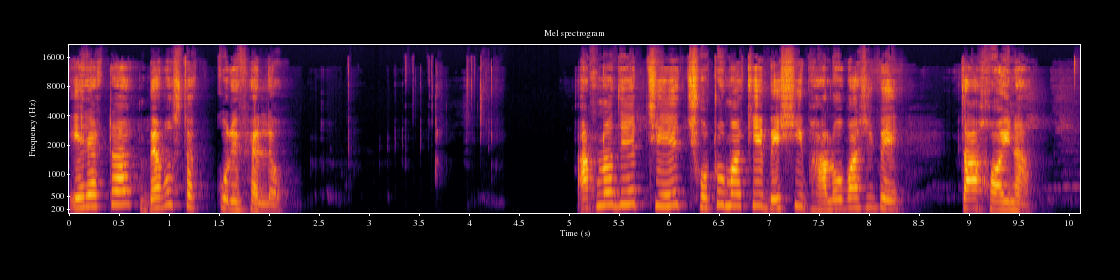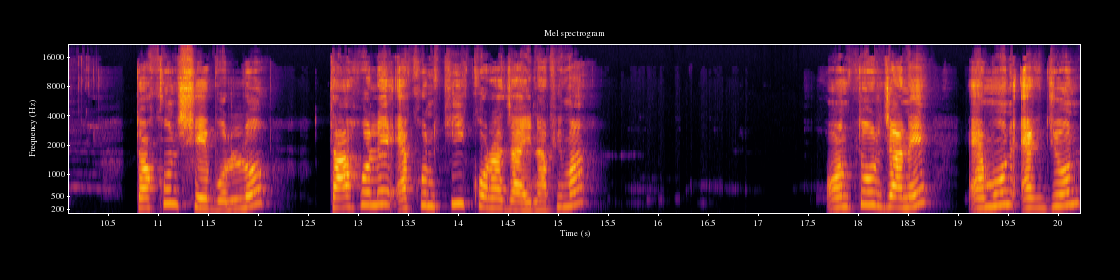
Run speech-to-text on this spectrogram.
এর একটা ব্যবস্থা করে ফেলল আপনাদের চেয়ে ছোট মাকে বেশি ভালোবাসবে তা হয় না। তখন সে বলল, তাহলে এখন কি করা যায় নাফিমা? অন্তর জানে এমন একজন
